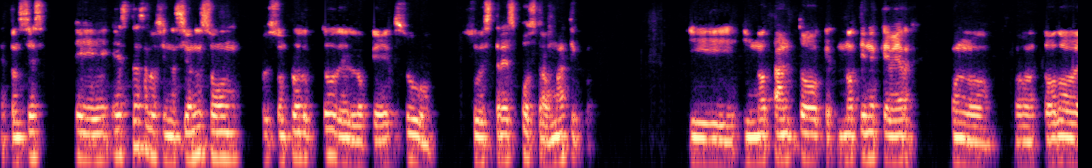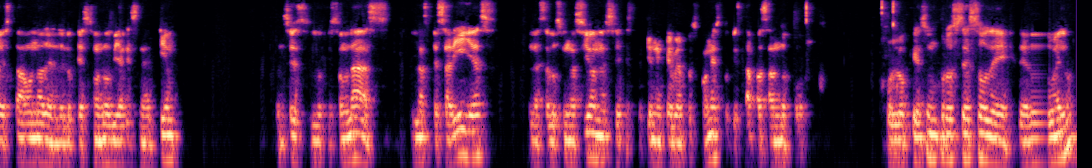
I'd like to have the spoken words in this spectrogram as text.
Entonces, eh, estas alucinaciones son, pues, son producto de lo que es su, su estrés postraumático y, y, no tanto, que no tiene que ver con, lo, con toda esta onda de, de, lo que son los viajes en el tiempo. Entonces, lo que son las, las pesadillas, las alucinaciones, este, tienen que ver pues, con esto que está pasando por, por lo que es un proceso de, de duelo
